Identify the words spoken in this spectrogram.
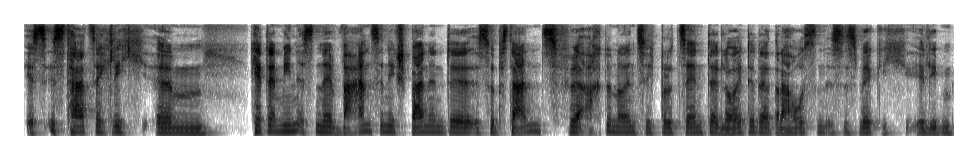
es ist tatsächlich, ähm, Ketamin ist eine wahnsinnig spannende Substanz. Für 98 Prozent der Leute da draußen ist es wirklich, ihr Lieben,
